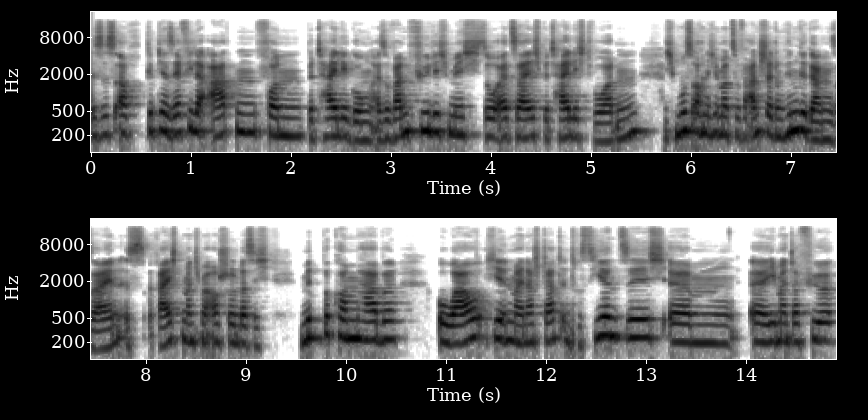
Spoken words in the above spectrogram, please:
Es ist auch, gibt ja sehr viele Arten von Beteiligung. Also wann fühle ich mich so, als sei ich beteiligt worden? Ich muss auch nicht immer zur Veranstaltung hingegangen sein. Es reicht manchmal auch schon, dass ich mitbekommen habe, oh wow, hier in meiner Stadt interessiert sich ähm, äh, jemand dafür,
